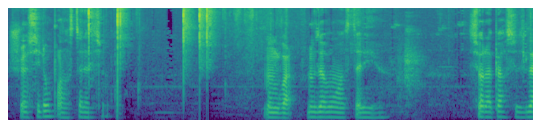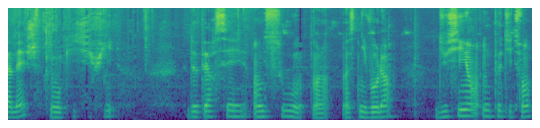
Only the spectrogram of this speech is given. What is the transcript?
Je suis assez long pour l'installation. Donc voilà, nous avons installé euh, sur la perceuse la mèche. Donc il suffit de percer en dessous, voilà, à ce niveau-là, du sillon une petite fente.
